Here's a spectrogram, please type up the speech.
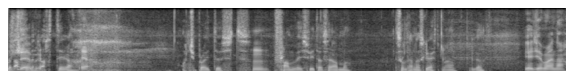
men alltså, men atter, ja. Ja. Och inte bröjtest. Mm. Framvis, vita samma. Mm. Så Sultana Skrättna, eller? Ja, jag menar.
